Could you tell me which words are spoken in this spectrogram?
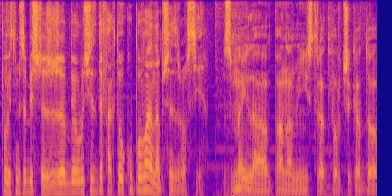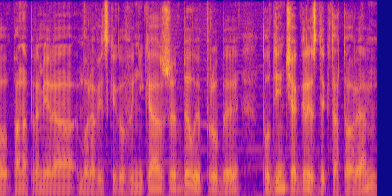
powiedzmy sobie szczerze, że Białoruś jest de facto okupowana przez Rosję. Z maila pana ministra Dworczyka do pana premiera Morawieckiego wynika, że były próby podjęcia gry z dyktatorem.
